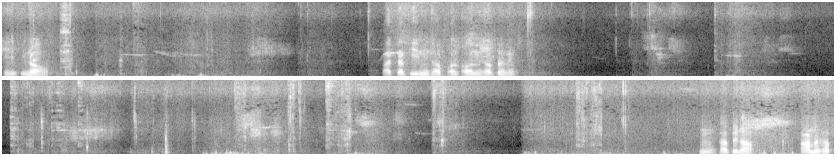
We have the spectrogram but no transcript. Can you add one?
นี่พี่น้องปลากระถินครับ อ่อน ๆ ครับตัวนี้ อืมครับพี่น้องตามด้วยครับ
